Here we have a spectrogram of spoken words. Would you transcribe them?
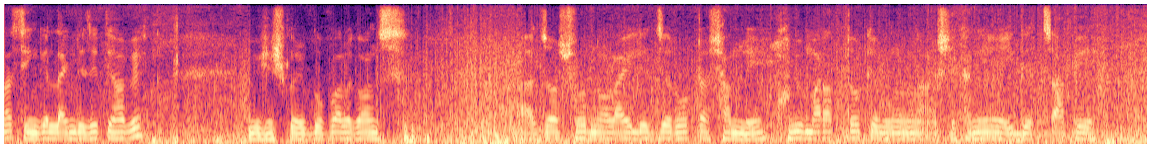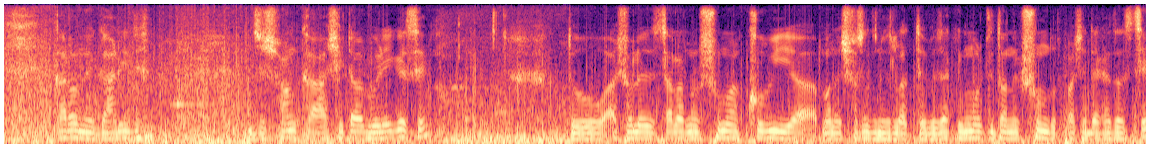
না। সিঙ্গেল লাইন দিয়ে যেতে হবে। বিশেষ করে গোপালগঞ্জ যশোর, নড়াইলের যে রোডটা সামনে, খুবই মারাত্মক এবং সেখানে এইদের চাপে কারণে গাড়ির যে সংখ্যা, সেটাও বেড়ে গেছে। তো আসলে চালানোর সময় খুবই মানে সচেতন চালাতে হবে। যাকে মসজিদ অনেক সুন্দর পাশে দেখা যাচ্ছে।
